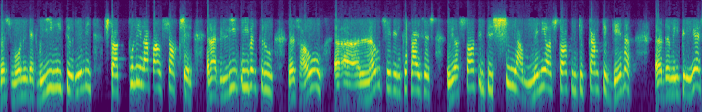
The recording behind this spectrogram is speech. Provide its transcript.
this morning that we need to really start pulling up our socks in. And I believe even through this whole uh, load shedding crisis, we are starting to see how many are starting to come together. Uh, Dimitri, yes,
